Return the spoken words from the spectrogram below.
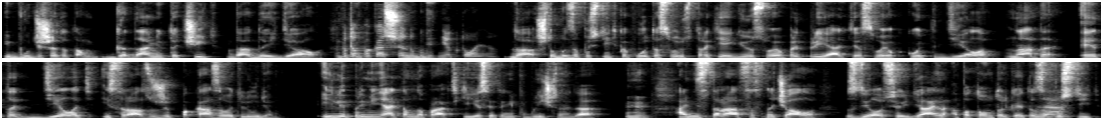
и будешь это там годами точить, да, до идеала. А потом покажешь, и оно будет неактуально. Да, чтобы запустить какую-то свою стратегию, свое предприятие, свое какое-то дело, надо это делать и сразу же показывать людям. Или применять там на практике, если это не публичное, да. Угу. А не стараться сначала сделать все идеально, а потом только это да. запустить.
